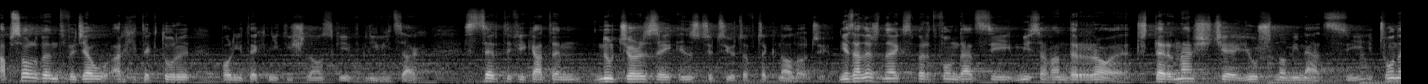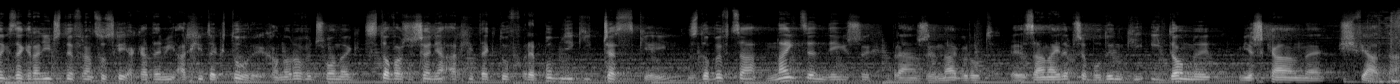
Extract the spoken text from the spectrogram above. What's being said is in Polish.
absolwent Wydziału Architektury Politechniki Śląskiej w Gliwicach z certyfikatem New Jersey Institute of Technology. Niezależny ekspert Fundacji Misa van der Rohe, 14 już nominacji, członek zagraniczny Francuskiej Akademii Architektury, honorowy członek Stowarzyszenia Architektów Republiki Czeskiej, zdobywca najcenniejszych branży nagród e, za najlepsze budynki i domy mieszkalne świata.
